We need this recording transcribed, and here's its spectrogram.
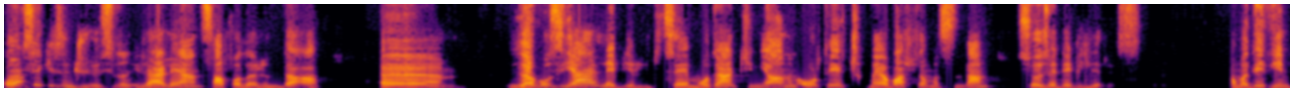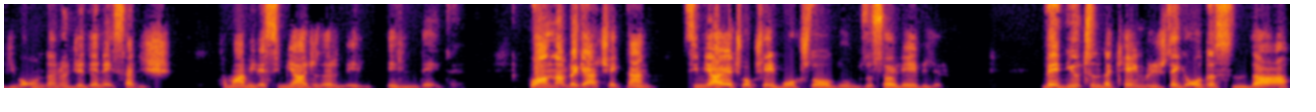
18. yüzyılın ilerleyen safhalarında e, Lavoisier'le birlikte modern kimyanın ortaya çıkmaya başlamasından söz edebiliriz. Ama dediğim gibi ondan önce deneysel iş tamamıyla simyacıların el, elindeydi. Bu anlamda gerçekten simyaya çok şey borçlu olduğumuzu söyleyebilirim. Ve Newton da Cambridge'deki odasında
